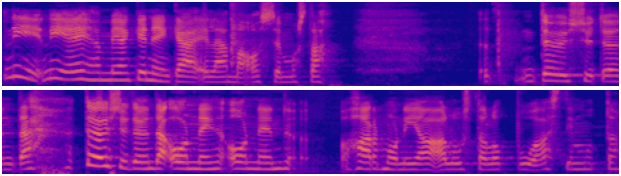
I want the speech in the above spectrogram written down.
Niin, niin eihän meidän kenenkään elämä ole semmoista töyssytöntä, töyssytöntä onnen, onnen harmoniaa alusta loppuun asti, mutta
